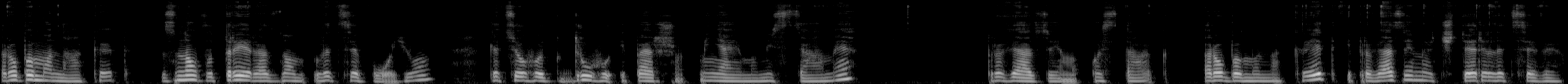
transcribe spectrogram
робимо накид, знову три разом лицевою. Для цього другу і першу міняємо місцями, пров'язуємо ось так робимо накид і пров'язуємо 4 лицевих.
